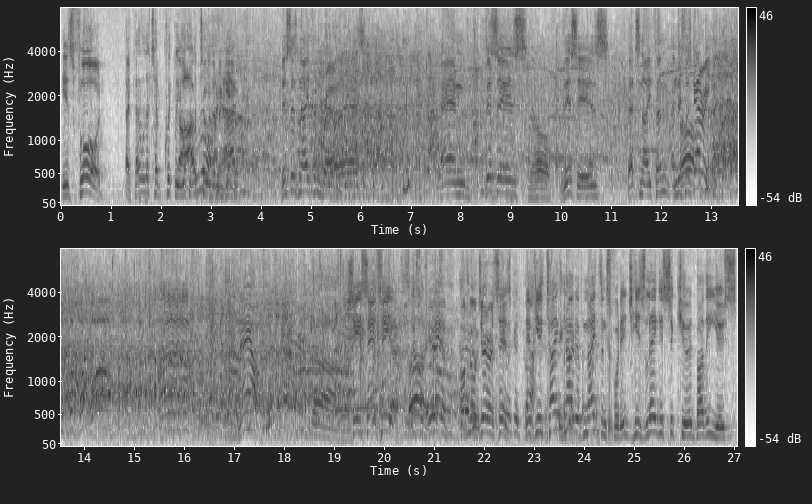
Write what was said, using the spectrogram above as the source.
is flawed. Okay, well, let's have quickly look at the two of them right. again. This is Nathan Brown. and this is this is that's Nathan, and this is Gary. now, she says here, this is Bev of Mildura says, if you take note of Nathan's footage, his leg is secured by the use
